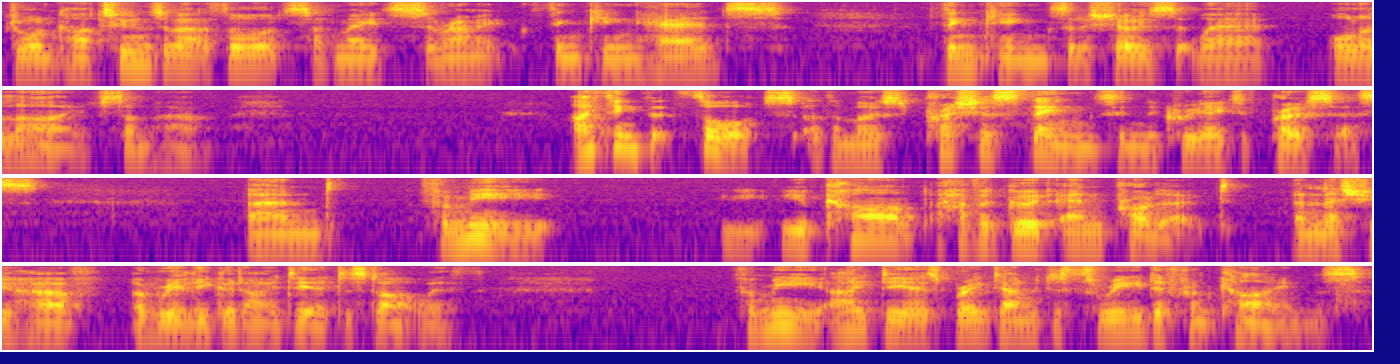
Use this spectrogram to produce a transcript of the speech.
drawn cartoons about thoughts, I've made ceramic thinking heads. Thinking sort of shows that we're all alive somehow. I think that thoughts are the most precious things in the creative process. And for me, you, can't have a good end product unless you have a really good idea to start with. For me, ideas break down into three different kinds.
